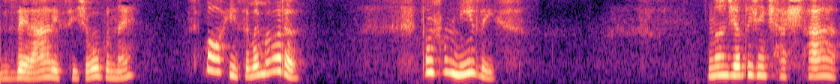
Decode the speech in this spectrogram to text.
zerar esse jogo, né? Você morre, você vai embora. Então são níveis. Não adianta a gente achar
